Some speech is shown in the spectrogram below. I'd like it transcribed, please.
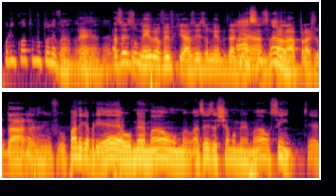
Por enquanto não estou levando. É. Né? Às vezes o um membro, eu vejo que às vezes o um membro da ah, aliança está lá para ajudar, né? O padre Gabriel, o meu irmão, às vezes eu chamo meu irmão, sim. É.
